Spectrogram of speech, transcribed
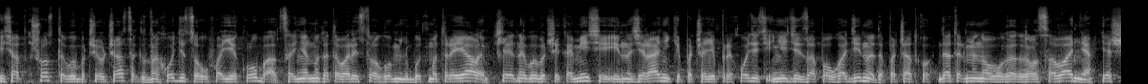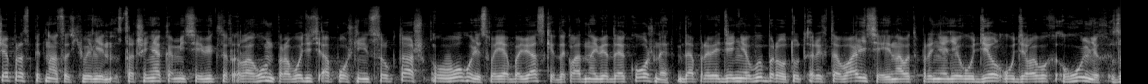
56-й выборчий участок знаходится у фойе клуба акционерного товариства «Гомельбудматериалы». Члены выборчей комиссии и назиранники почали приходить недзе за полгодины до початку датэрміновага голосования. Яшчэ праз 15 хвілін старшыня комиссии Виктор Лагун проводить апошні инструктаж. Увогуле свои обовязки докладно ведая кожны. До проведения выборов тут рыхтаваліся и нават приняли удел у деловых гульнях с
